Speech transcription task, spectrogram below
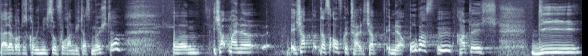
Leider Gottes komme ich nicht so voran, wie ich das möchte. Ähm, ich habe meine, ich habe das aufgeteilt. Ich habe in der obersten hatte ich die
